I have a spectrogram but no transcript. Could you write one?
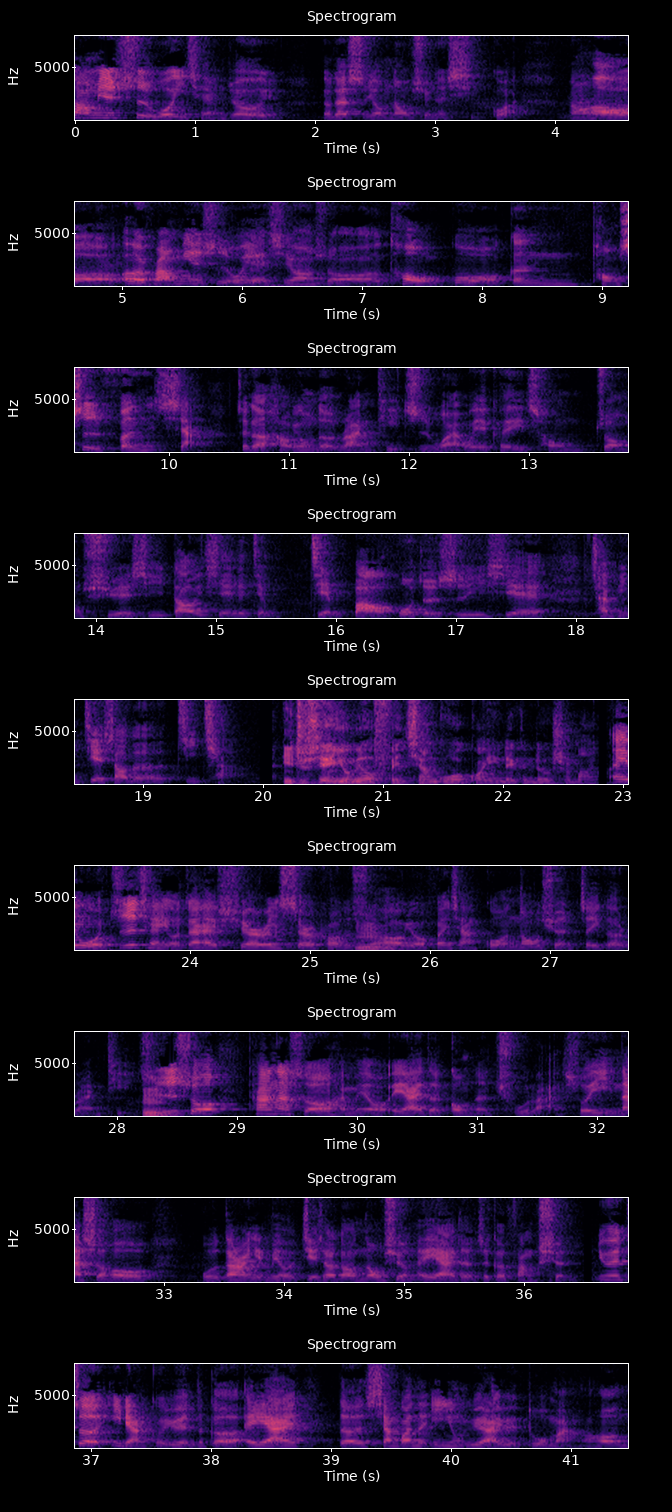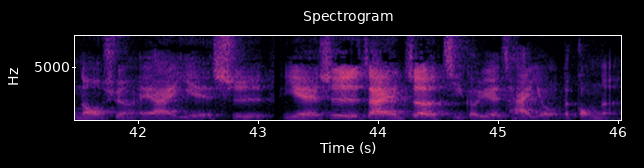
方面是我以前就有在使用 Notion 的习惯，然后二方面是我也希望说，透过跟同事分享这个好用的软体之外，我也可以从中学习到一些简简报或者是一些产品介绍的技巧。你之前有没有分享过关于那个 Notion 吗？哎，我之前有在 Sharing Circle 的时候有分享过 Notion 这个软体，只是说它那时候还没有 AI 的功能出来，所以那时候我当然也没有介绍到 Notion AI 的这个 function。因为这一两个月这个 AI 的相关的应用越来越多嘛，然后 Notion AI 也是也是在这几个月才有的功能。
